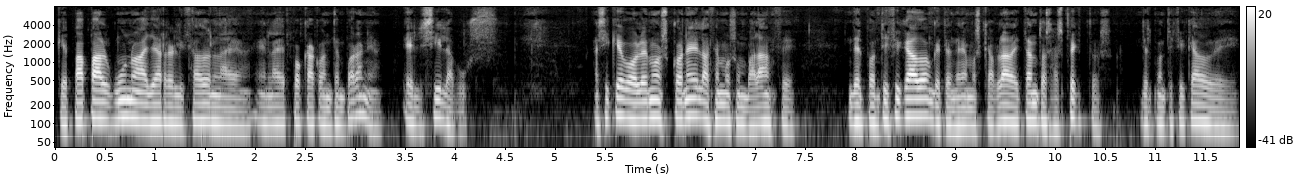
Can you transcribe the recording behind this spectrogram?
que Papa alguno haya realizado en la, en la época contemporánea, el sílabus. Así que volvemos con él, hacemos un balance del pontificado, aunque tendremos que hablar, hay tantos aspectos del pontificado de,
